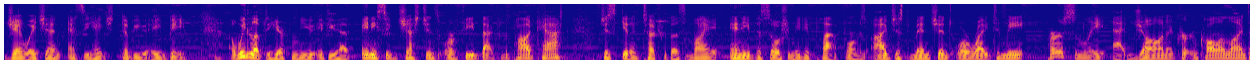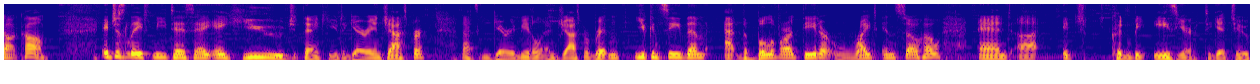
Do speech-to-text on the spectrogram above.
J O H N S E H W A B. Uh, we'd love to hear from you. If you have any suggestions or feedback for the podcast, just get in touch with us via any of the social media platforms I just mentioned or write to me personally at john at curtaincallonline.com. It just leaves me to say a huge thank you to Gary and Jasper. That's Gary Beadle and Jasper Britton. You can see them at the Boulevard Theater right in Soho, and uh, it's couldn't be easier to get to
